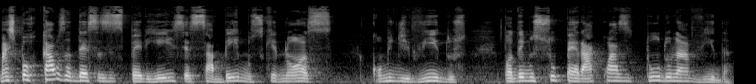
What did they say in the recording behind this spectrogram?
mas por causa dessas experiências, sabemos que nós como indivíduos, podemos superar quase tudo na vida.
